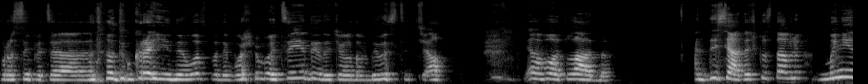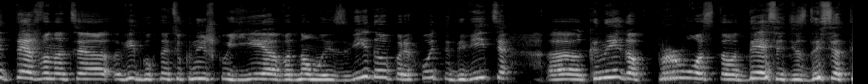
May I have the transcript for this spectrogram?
просипеться над Україною. Господи Боже мой, це єдине, чого нам не вистачало. От, ладно. Десяточку ставлю. Мені теж вона ця відгук на цю книжку є в одному із відео. Переходьте, дивіться. Е, книга просто 10 із 10.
